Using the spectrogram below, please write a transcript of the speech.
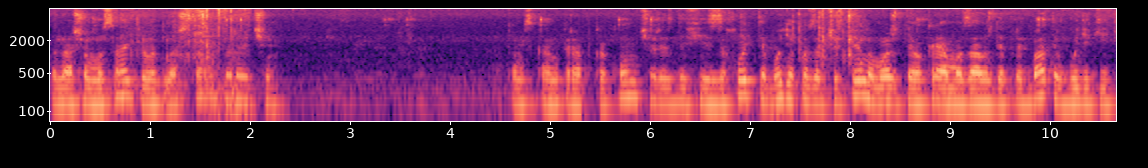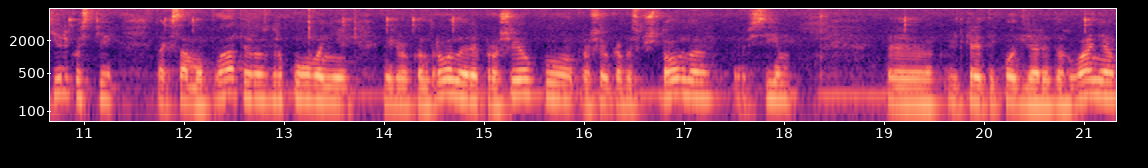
на нашому сайті. От наш сайт, до речі. Там scan.com через дефіс. Заходьте, будь-яку запчастину можете окремо завжди придбати в будь-якій кількості. Так само плати роздруковані, мікроконтролери, прошивку. Прошивка безкоштовна всім. Е, Відкритий код для редагування.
